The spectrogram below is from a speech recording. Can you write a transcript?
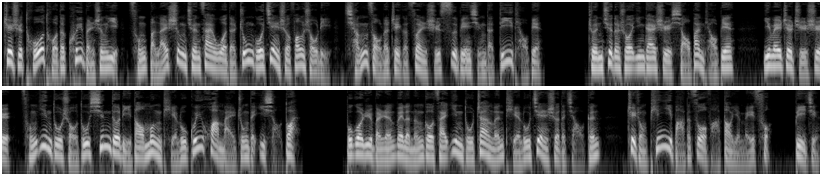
这是妥妥的亏本生意。从本来胜券在握的中国建设方手里抢走了这个钻石四边形的第一条边，准确的说，应该是小半条边，因为这只是从印度首都新德里到孟铁路规划买中的一小段。不过，日本人为了能够在印度站稳铁路建设的脚跟，这种拼一把的做法倒也没错。毕竟，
